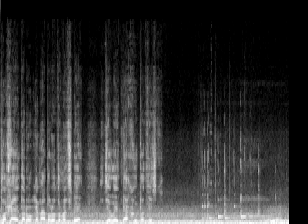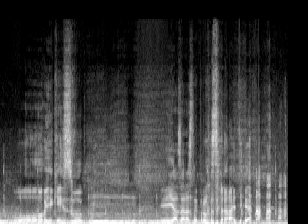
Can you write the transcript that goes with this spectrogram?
плохая дорога. Наоборот, она тебе делает мягкую подвеску. О, який звук. М. І я зараз не про Мазераті.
